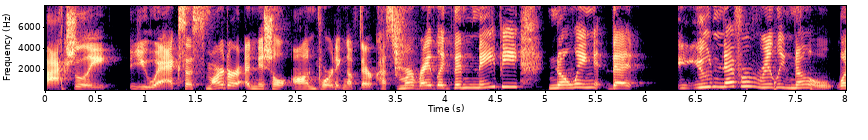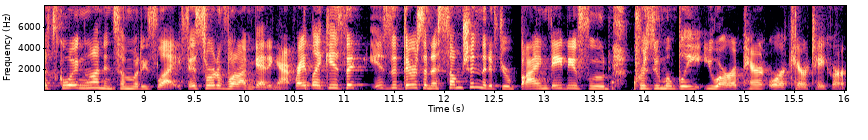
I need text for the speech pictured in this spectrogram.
actually UX, a smarter initial onboarding of their customer, right? Like then maybe knowing that you never really know what's going on in somebody's life is sort of what i'm getting at right? Like is that is that there's an assumption that if you're buying baby food presumably you are a parent or a caretaker.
